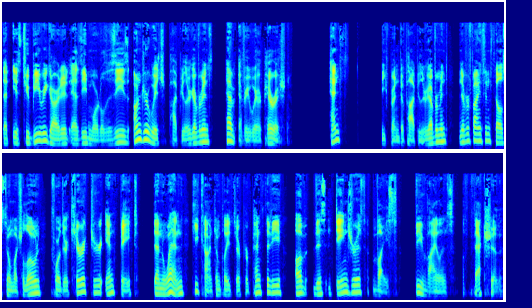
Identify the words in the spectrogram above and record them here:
that is to be regarded as the mortal disease under which popular governments have everywhere perished. Hence, the friend of popular government never finds himself so much alone for their character and fate than when he contemplates their propensity of this dangerous vice the violence of faction.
